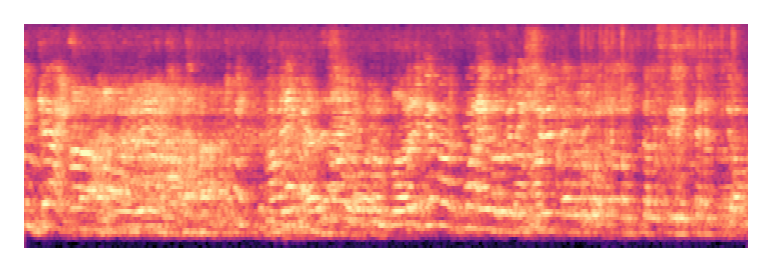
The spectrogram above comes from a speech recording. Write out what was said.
Oh, I mean, that. But if you want to have a look at this shirt, have a look at what Donald Stokes did, that's job.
